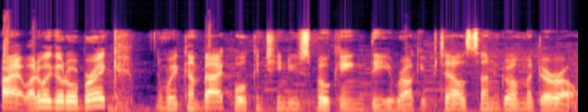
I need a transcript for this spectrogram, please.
All right, why don't we go to a break? And when we come back, we'll continue smoking the Rocky Patel Sun Grown Maduro.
